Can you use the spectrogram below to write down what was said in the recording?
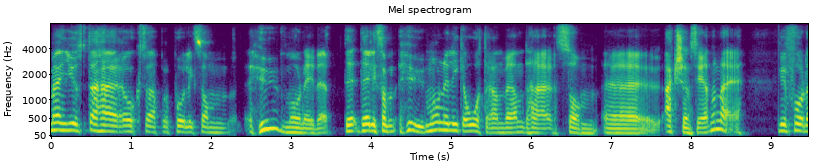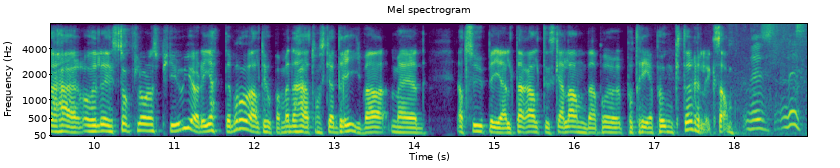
men just det här också apropå liksom humorn i det. Det, det är liksom, humorn är lika återanvänd här som eh, actionscenerna är. Vi får det här och liksom Florence Pugh gör det jättebra alltihopa men det här att hon ska driva med att superhjältar alltid ska landa på, på tre punkter liksom. This this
